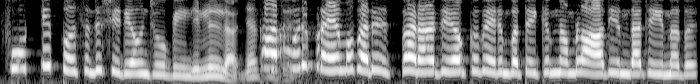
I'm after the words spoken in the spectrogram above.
ഫോർട്ടി പെർസെന്റ് ശരിയാവും ജൂബി. ഇല്ലില്ല കാരണം ഒരു പ്രേമ പര- പരാജയമൊക്കെ വരുമ്പോഴത്തേക്കും നമ്മൾ ആദ്യം എന്താ ചെയ്യുന്നത്?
